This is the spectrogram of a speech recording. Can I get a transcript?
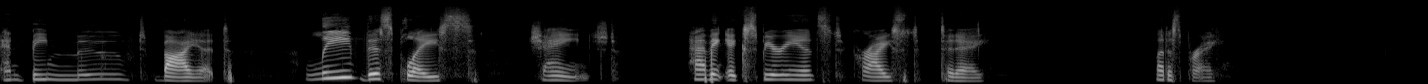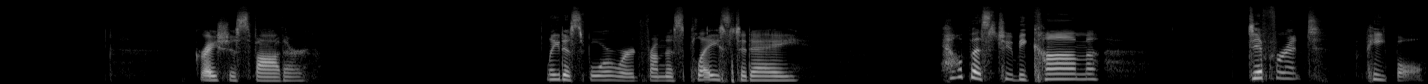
and be moved by it. Leave this place changed, having experienced Christ today. Let us pray. Gracious Father, lead us forward from this place today. Help us to become different people,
